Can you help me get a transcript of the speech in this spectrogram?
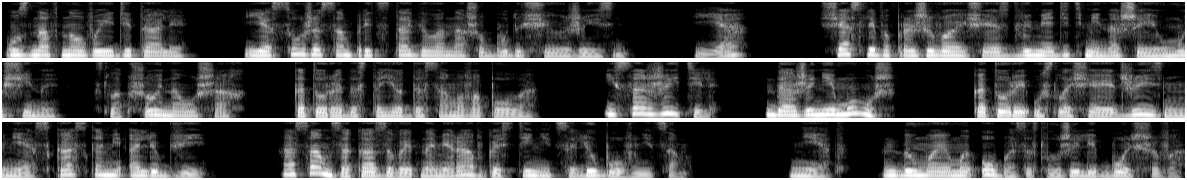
узнав новые детали, я с ужасом представила нашу будущую жизнь. Я счастливо проживающая с двумя детьми на шее у мужчины, с лапшой на ушах, которая достает до самого пола, и сожитель, даже не муж, который услощает жизнь мне сказками о любви, а сам заказывает номера в гостинице любовницам. Нет, думаю, мы оба заслужили большего.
